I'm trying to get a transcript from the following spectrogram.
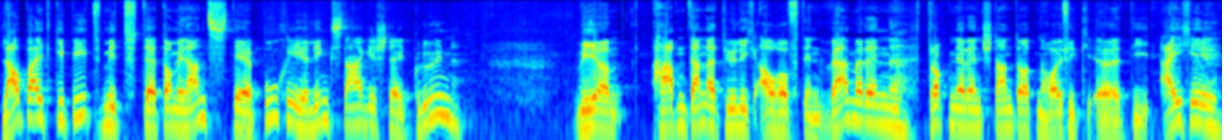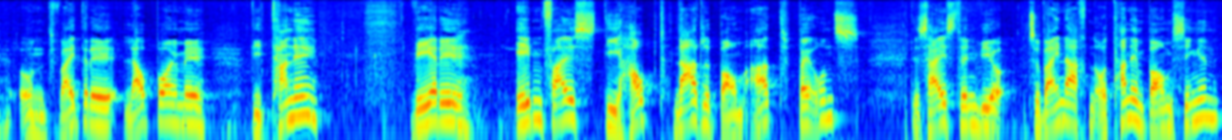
Laubwaldgebiet mit der Dominanz der Buche, hier links dargestellt grün. Wir haben dann natürlich auch auf den wärmeren, trockeneren Standorten häufig äh, die Eiche und weitere Laubbäume. Die Tanne wäre ebenfalls die Hauptnadelbaumart bei uns. Das heißt, wenn wir zu Weihnachten O Tannenbaum singen,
